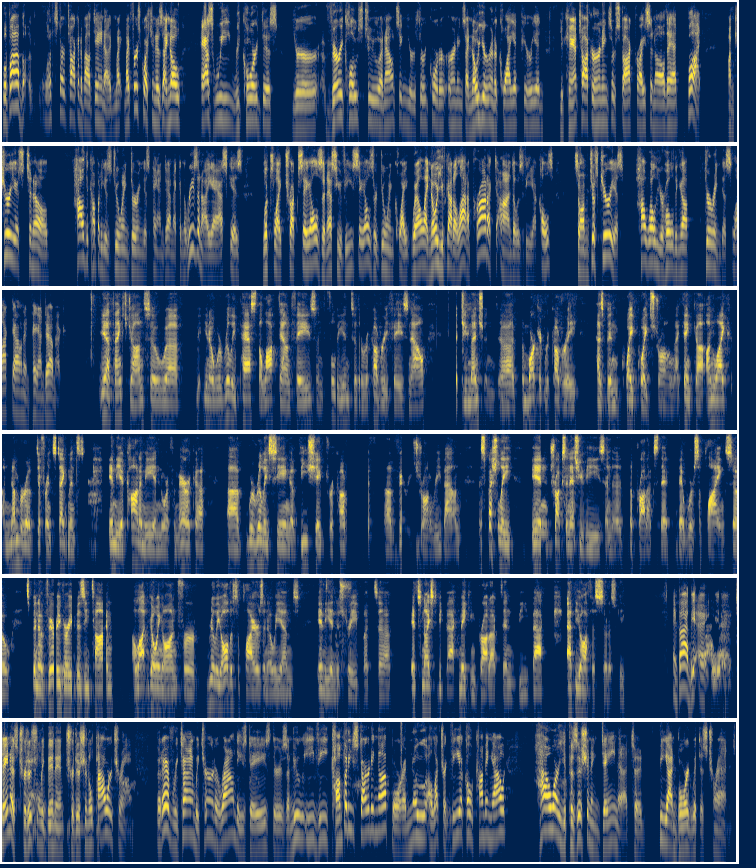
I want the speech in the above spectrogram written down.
Well, Bob, let's start talking about Dana. My, my first question is I know as we record this, you're very close to announcing your third quarter earnings. I know you're in a quiet period. You can't talk earnings or stock price and all that, but I'm curious to know how the company is doing during this pandemic. And the reason I ask is looks like truck sales and SUV sales are doing quite well. I know you've got a lot of product on those vehicles. So I'm just curious how well you're holding up during this lockdown and pandemic. Yeah, thanks, John. So, uh, you know, we're really past the lockdown phase and fully into the recovery phase now. As you mentioned, uh, the market recovery has been quite, quite strong. I think, uh, unlike a number of different segments in the economy in North America, uh, we're really seeing a V shaped recovery with a very strong rebound, especially in trucks and SUVs and the, the products that, that we're supplying. So it's been a very, very busy time, a lot going on for really all the suppliers and OEMs in the industry. But uh, it's nice to be back making product and be back at the office, so to speak. And Bob, uh, Dana's traditionally been in traditional powertrain, but every time we turn around these days, there's a new EV company starting up or a new electric vehicle coming out. How are you positioning Dana to be on board with this trend?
